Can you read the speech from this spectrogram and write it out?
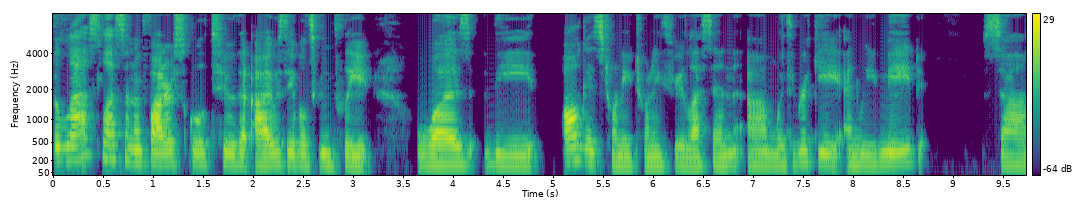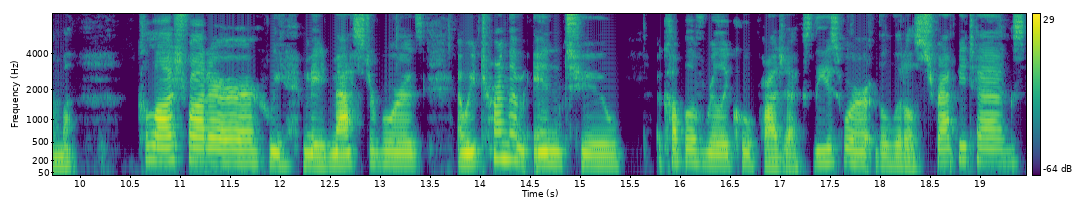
The last lesson of Fodder School 2 that I was able to complete was the August 2023 lesson um, with Ricky, and we made some collage fodder, we made masterboards, and we turned them into a couple of really cool projects. These were the little scrappy tags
